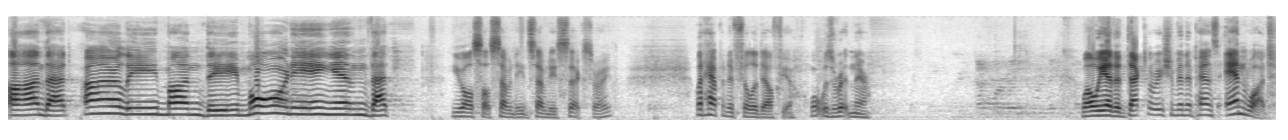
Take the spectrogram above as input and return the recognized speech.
on that early Monday morning in that. You all saw 1776, right? What happened in Philadelphia? What was written there? Well, we had a Declaration of Independence and what?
